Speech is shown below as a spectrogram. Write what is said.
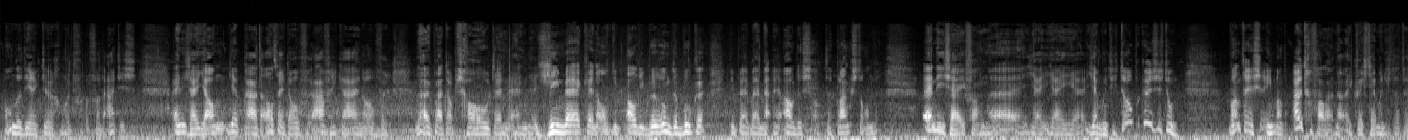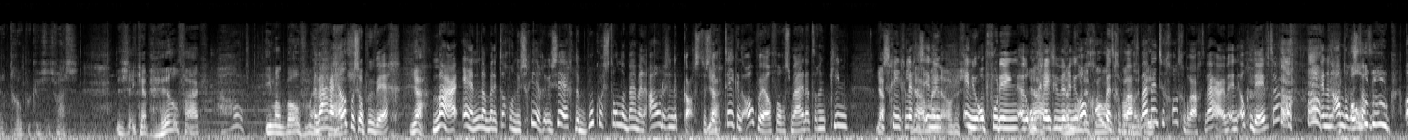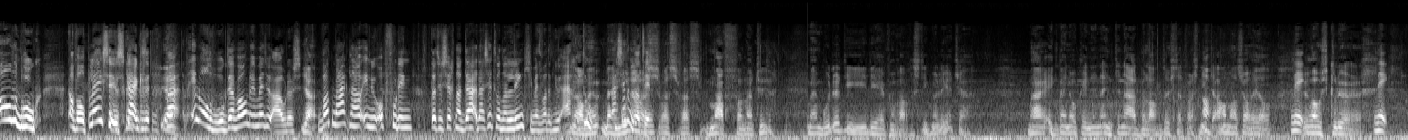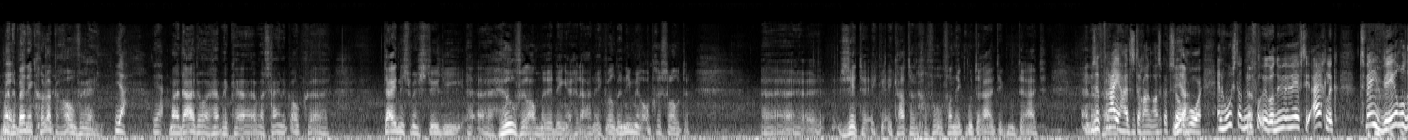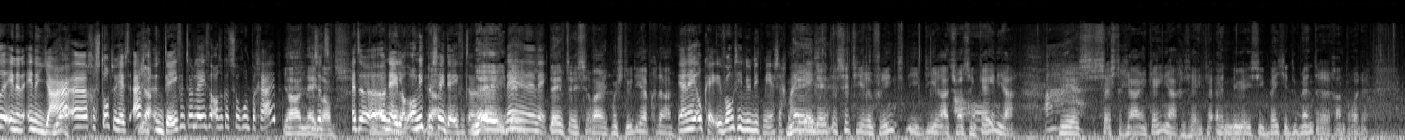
onderdirecteur geworden van Artis. En die zei, Jan, je praat altijd over Afrika en over Luipaard op schoot en, en en al die, al die beroemde boeken die bij, bij mijn ouders op de plank stonden. En die zei van, eh, jij, jij, eh, jij moet die tropencursus doen. Want er is iemand uitgevallen. Nou, ik wist helemaal niet dat er een tropencursus was. Dus ik heb heel vaak Oh. iemand boven mij Er waren gehaald. helpers op uw weg. Ja, Maar, en dan ben ik toch wel nieuwsgierig. U zegt, de boeken stonden bij mijn ouders in de kast. Dus Ja. dat betekent ook wel, volgens mij, dat er een kiem ja. misschien gelegd Ja, is in mijn uw, ouders- in uw opvoeding, de omgeving waarin u ook groot bent gebracht. Waar bent u grootgebracht? Waar? En ook in Deventer? In een andere stad? Oldenbroek. Oldenbroek. Of all places. Kijk. Ja. Maar in Oldenbroek, daar woonde u met uw ouders. Ja. Wat maakt nou in uw opvoeding dat u zegt, nou daar, daar zit wel een linkje met wat ik nu eigenlijk Nou, doe? mijn, mijn Waar zit u moeder dat in? was, was, was maf van natuur. Mijn moeder die, die heeft me wel gestimuleerd, ja. Maar ik ben ook in een internaat beland, dus dat was niet Oh. allemaal zo heel Nee, rooskleurig. nee, Maar nee. daar ben ik gelukkig overheen. Ja, ja. Maar daardoor heb ik eh, waarschijnlijk ook eh, tijdens mijn studie eh, heel veel andere dingen gedaan. Ik wilde niet meer opgesloten eh, zitten. Ik, ik had een gevoel van ik moet eruit, ik moet eruit. En Dus een vrijheidsdrang, als ik het zo Ja. hoor. En hoe is dat nu Dat- voor u? Want nu u heeft u eigenlijk twee werelden in een, in een jaar eh, gestopt. U heeft eigenlijk Ja. een Deventer-leven, als ik het zo goed begrijp. Ja, Nederlands. Het, eh, oh, Nederland. Oh, niet per se Deventer. Nee, nee, nee, nee. Deventer is waar ik mijn studie heb gedaan. Ja, nee, oké. U woont hier nu niet meer, zeg maar, in Nee, Deventer. nee, er zit hier een vriend die dierenarts was in Oh. Kenia. Ah. Die is 60 jaar in Kenia gezeten en nu is hij een beetje dementerig aan het worden.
